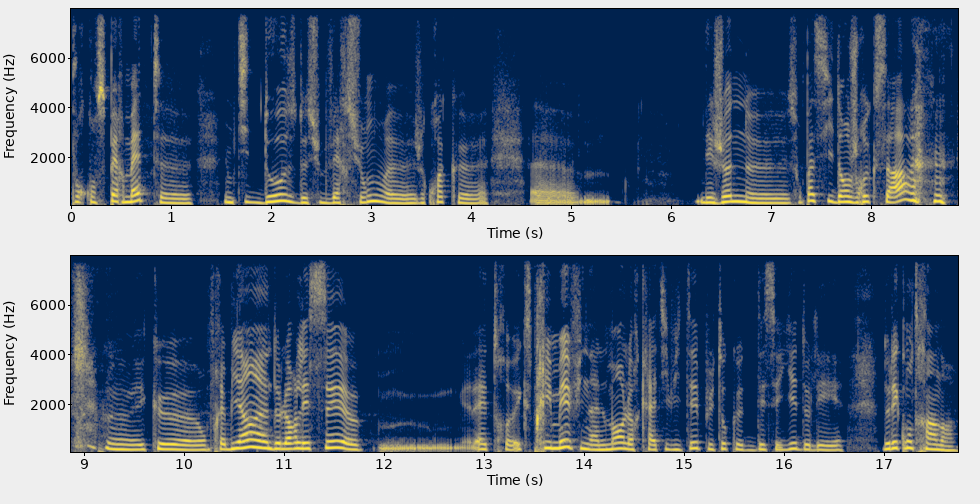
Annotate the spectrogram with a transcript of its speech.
pour qu'on se permette une petite dose de subversion. Je crois que les jeunes ne sont pas si dangereux que ça euh, et qu'on ferait bien de leur laisser euh, être exprimés finalement leur créativité plutôt que d'essayer de les, les contraindre.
